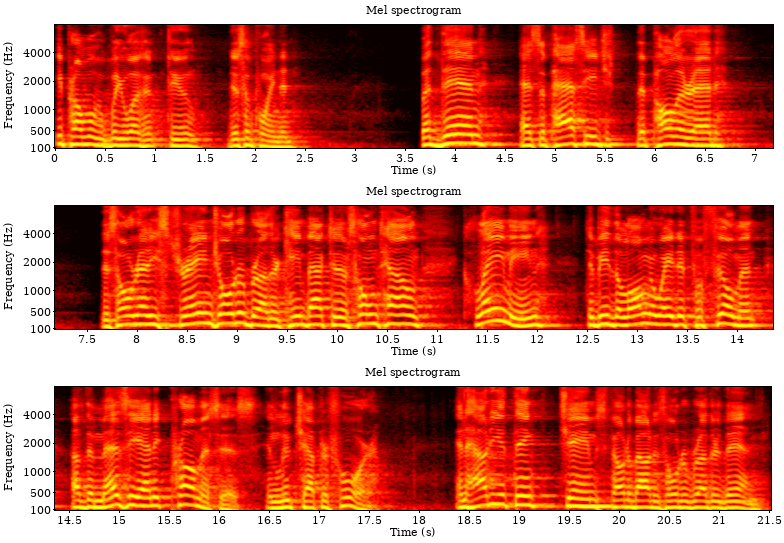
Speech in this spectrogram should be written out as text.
He probably wasn't too disappointed. But then, as the passage that Paula read this already strange older brother came back to his hometown claiming to be the long awaited fulfillment of the messianic promises in Luke chapter 4. And how do you think James felt about his older brother then?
